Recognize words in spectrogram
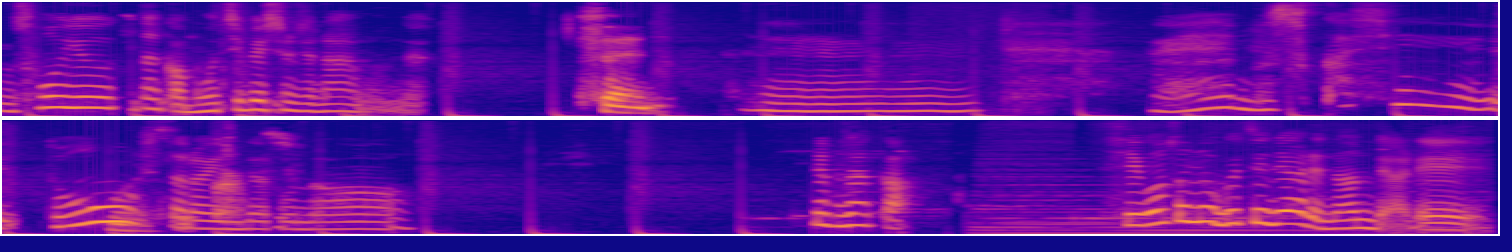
でもそういうなんかモチベーションじゃないもんね。そうやね。うーん。えー、難しい。どうしたらいいんだろうな。でもなんか、仕事の愚痴であれなんであれ、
